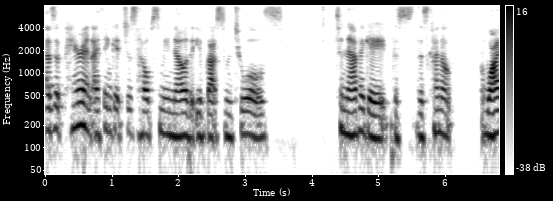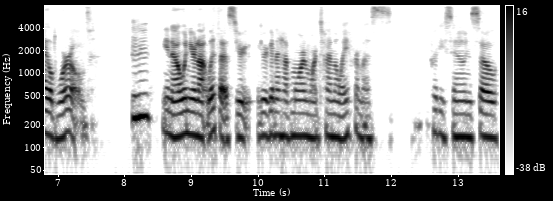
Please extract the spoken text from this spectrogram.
as a parent, I think it just helps me know that you've got some tools to navigate this this kind of wild world Mhm. you know when you're not with us you're you're going to have more and more time away from us pretty soon. So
